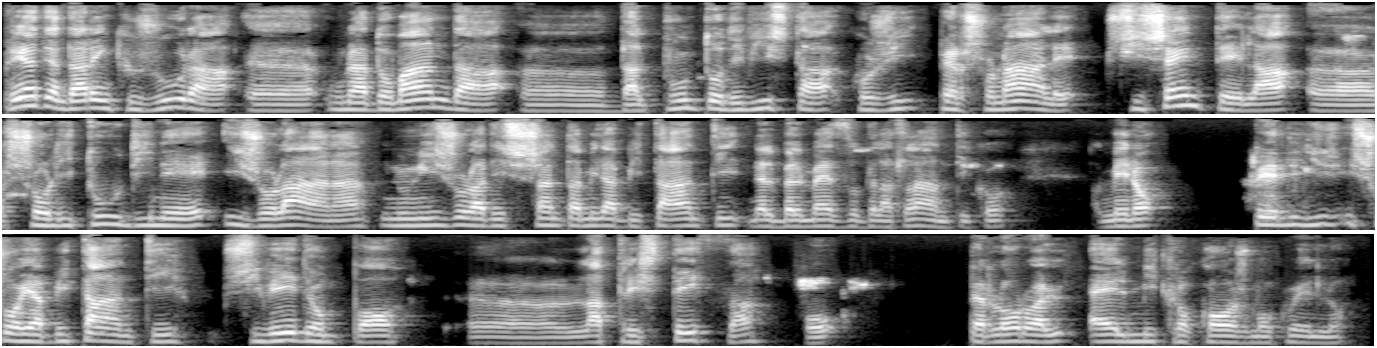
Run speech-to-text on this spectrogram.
Prima di andare in chiusura, eh, una domanda eh, dal punto di vista così personale. Si sente la eh, solitudine isolana in un'isola di 60.000 abitanti nel bel mezzo dell'Atlantico? Almeno per gli, i suoi abitanti si vede un po' eh, la tristezza o per loro è il microcosmo quello?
